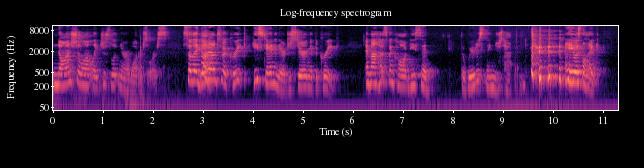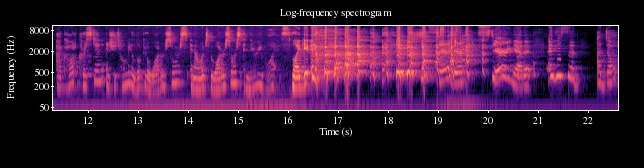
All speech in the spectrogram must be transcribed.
nonchalantly, just look near a water source. So they go down to a creek. He's standing there just staring at the creek. And my husband called and he said, The weirdest thing just happened. and he was like, I called Kristen and she told me to look at a water source. And I went to the water source and there he was. Like it. he was just standing there staring at it. And he said, I don't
